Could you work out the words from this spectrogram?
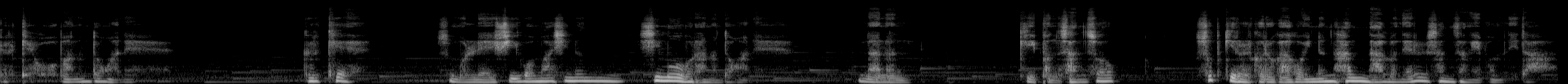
그렇게 호흡하는 동안에 그렇게 숨을 내쉬고 마시는 심호흡을 하는 동안에 나는 깊은 산속 숲길을 걸어가고 있는 한 나그네를 상상해 봅니다.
